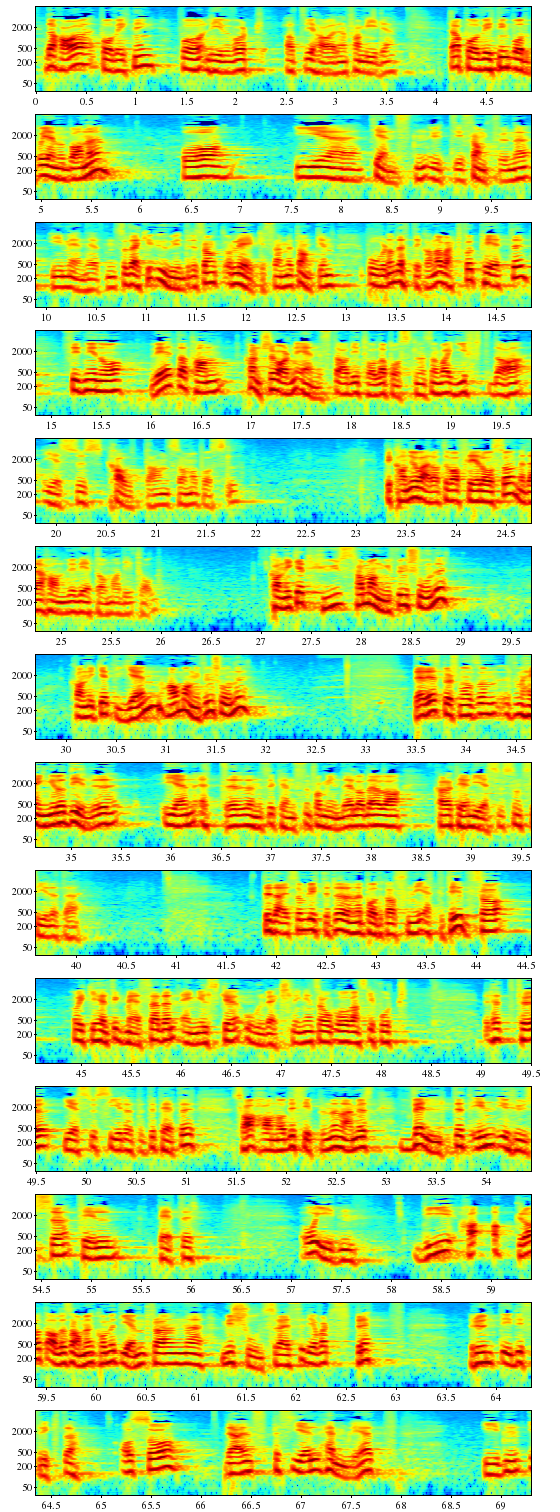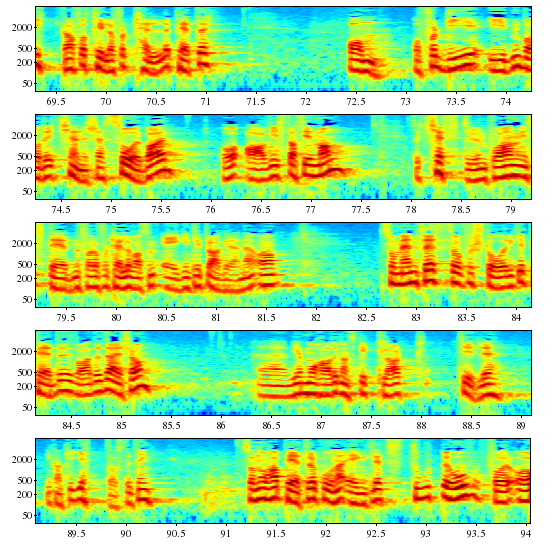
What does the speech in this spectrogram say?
Det har påvirkning på livet vårt at vi har en familie. Det har påvirkning både på hjemmebane og i eh, tjenesten ute i samfunnet, i menigheten. Så det er ikke uinteressant å leke seg med tanken på hvordan dette kan ha vært for Peter, siden vi nå vet at han kanskje var den eneste av de tolv apostlene som var gift da Jesus kalte han som apostel. Det kan jo være at det var flere også, men det er han vi vet om av de tolv. Kan ikke et hus ha mange funksjoner? Kan ikke et hjem ha mange funksjoner? Det er det spørsmålet som som henger og dirrer igjen etter denne sekvensen for min del. og Det er da karakteren Jesus som sier dette her. Til deg som lytter til denne podkasten i ettertid, så, og ikke helt fikk med seg den engelske ordvekslingen, så går ganske fort. Rett før Jesus sier dette til Peter, så har han og disiplene nærmest veltet inn i huset til Peter og Iden. De har akkurat alle sammen kommet hjem fra en eh, misjonsreise. De har vært spredt rundt i distriktet. Og så Det er en spesiell hemmelighet Iden ikke har fått til å fortelle Peter om. Og fordi Iden både kjenner seg sårbar og avvist av sin mann, så kjefter hun på ham istedenfor å fortelle hva som egentlig plager henne. Og Som menn flest så forstår ikke Peder hva det dreier seg om. Eh, vi må ha det ganske klart tydelig. Vi kan ikke gjette oss til ting. Så nå har Peter og kona egentlig et stort behov for å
